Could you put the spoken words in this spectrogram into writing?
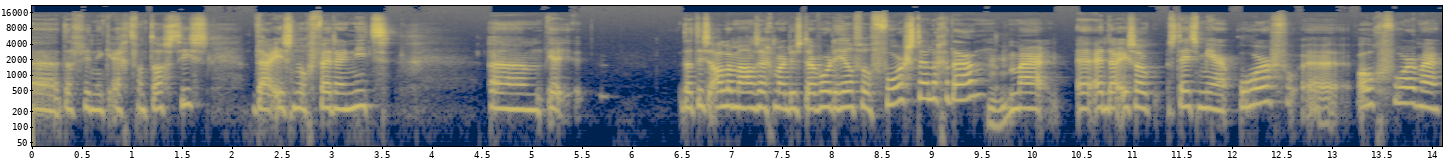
uh, dat vind ik echt fantastisch. Daar is nog verder niet. Um, ja, dat is allemaal, zeg maar, dus daar worden heel veel voorstellen gedaan. Mm -hmm. Maar, uh, en daar is ook steeds meer oor, oog voor. Maar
